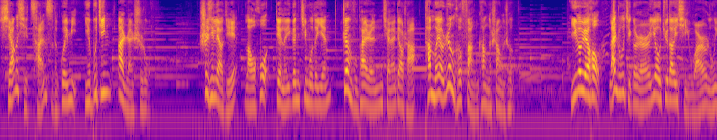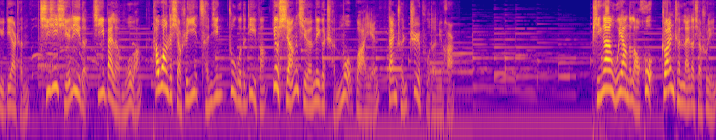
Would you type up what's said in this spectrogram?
想起惨死的闺蜜，也不禁黯然失落。事情了结，老霍点了一根寂寞的烟，政府派人前来调查，他没有任何反抗的上了车。一个月后，男主几个人又聚到一起玩《龙与地下城》，齐心协力地击败了魔王。他望着小十一曾经住过的地方，又想起了那个沉默寡言、单纯质朴的女孩。平安无恙的老霍专程来到小树林，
